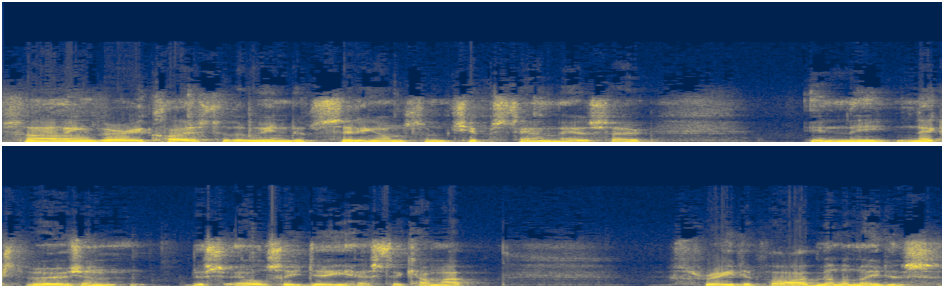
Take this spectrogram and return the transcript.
sailing very close to the wind. It's sitting on some chips down there, so in the next version, this LCD has to come up three to five millimeters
